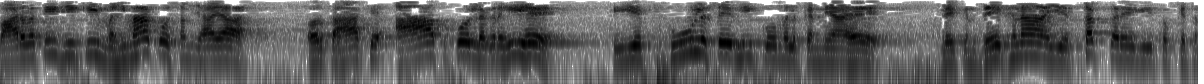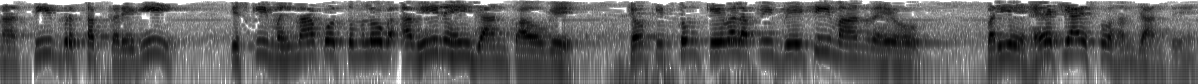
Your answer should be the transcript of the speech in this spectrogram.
पार्वती जी की महिमा को समझाया और कहा कि आपको लग रही है कि ये फूल से भी कोमल कन्या है, लेकिन देखना ये तप करेगी तो कितना तीव्र तप करेगी। इसकी महिमा को तुम लोग अभी नहीं जान पाओगे, क्योंकि तुम केवल अपनी बेटी मान रहे हो। पर ये है क्या इसको हम जानते हैं?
